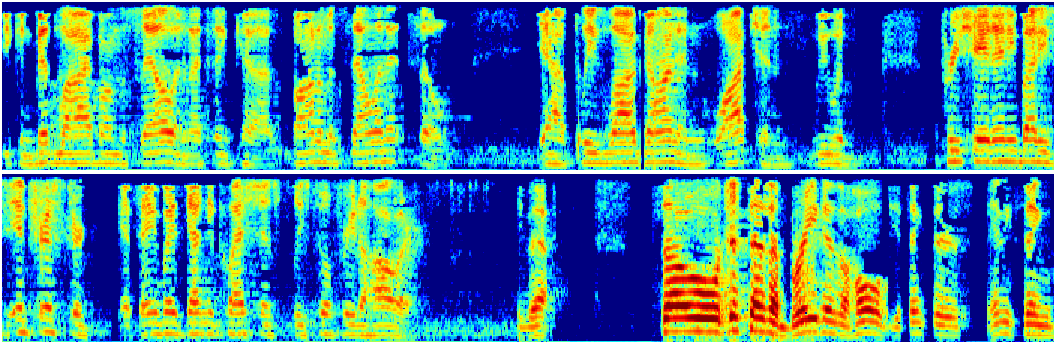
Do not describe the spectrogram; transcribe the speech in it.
you can bid live on the sale and I think uh Bonham is selling it. So yeah, please log on and watch and we would appreciate anybody's interest or if anybody's got any questions, please feel free to holler. You bet. So just as a breed as a whole, do you think there's anything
